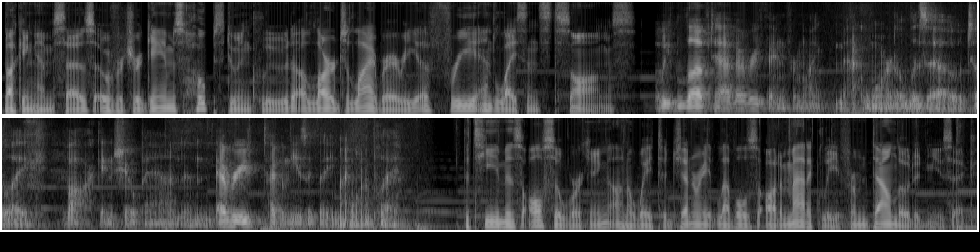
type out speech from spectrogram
Buckingham says Overture Games hopes to include a large library of free and licensed songs. We'd love to have everything from like Macklemore to Lizzo to like Bach and Chopin and every type of music that you might want to play. The team is also working on a way to generate levels automatically from downloaded music.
